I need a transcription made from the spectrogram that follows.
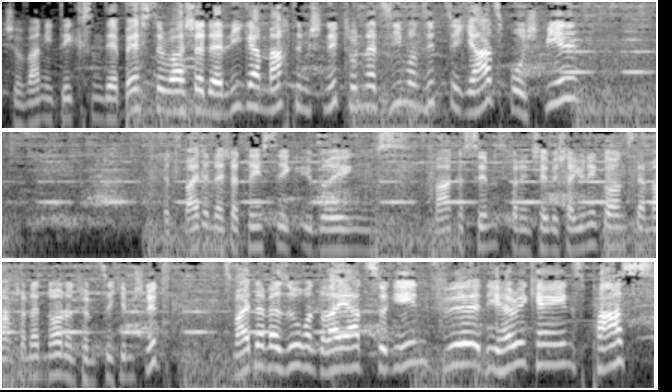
Giovanni Dixon, der beste Rusher der Liga, macht im Schnitt 177 Yards pro Spiel. Der zweite in der Statistik übrigens Marcus Sims von den Schwäbischer Unicorns, der macht 159 im Schnitt. Zweiter Versuch und drei Yards zu gehen für die Hurricanes. Pass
